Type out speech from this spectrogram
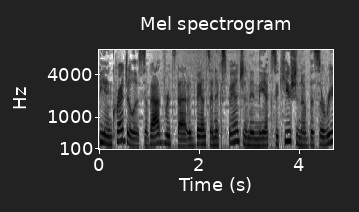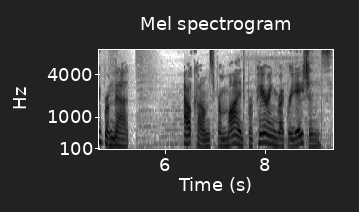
be incredulous of adverts that advance an expansion in the execution of the cerebrum that outcomes from mind-preparing recreations.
